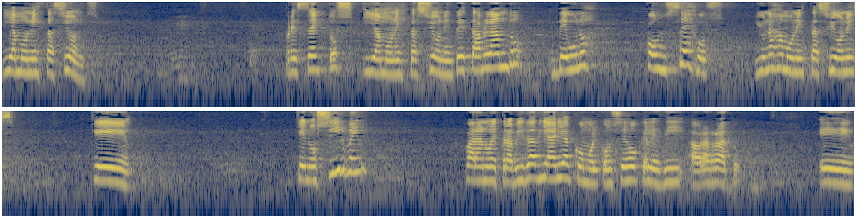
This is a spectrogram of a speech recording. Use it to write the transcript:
y amonestaciones. Preceptos y amonestaciones. Entonces está hablando de unos consejos y unas amonestaciones que, que nos sirven para nuestra vida diaria, como el consejo que les di ahora rato, eh,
